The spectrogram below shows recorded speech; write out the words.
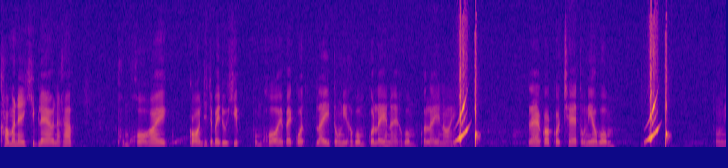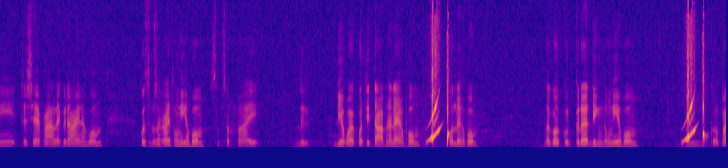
เข้ามาในคลิปแล้วนะครับ ผมขอให้ก่อนที่จะไปดูคลิป ผมขอให้ไปกดไลค์ตรงนี้ครับผมกดไลค์ให้หน่อยครับผมกดไลค์ให้หน่อย แล้วก็กดแชร์ตรงนี้ครับผม ตรงนี้จะแชร์ผ่านอะไรก็ได้นะครับผมกด subscribe ตรงนี้ครับผม subscribe หรือเรียกว่ากดติดตามนั่นแหละครับผม กดเลยครับผม แล้วก็กดกระดิ่งตรงนี้ครับผมกดไป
